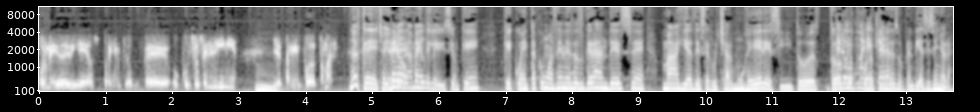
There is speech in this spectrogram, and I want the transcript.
por medio de videos, por ejemplo, eh, o cursos en línea, Mm. y yo también puedo tomar. No, es que de hecho hay un Pero- programa de televisión que, que cuenta cómo hacen esas grandes eh, magias de serruchar mujeres y todo, todo Pero, lo, por María lo que uno Clara- se sorprendía. Sí, señora.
